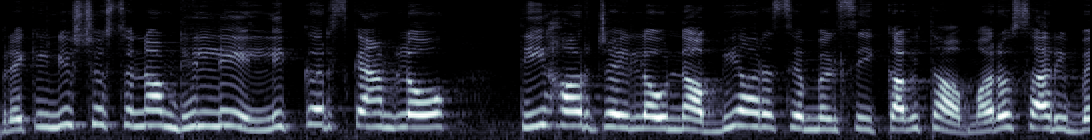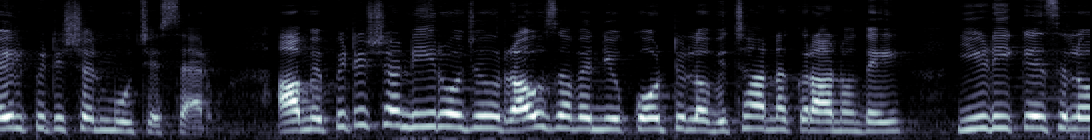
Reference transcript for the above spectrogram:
బ్రేకింగ్ న్యూస్ చూస్తున్నాం. ఢిల్లీ లిక్కర్ స్కామ్లో తీహార్ జైల్లో ఉన్న బీఆర్ఎస్ ఎమ్మెల్సీ కవిత మరోసారి బెయిల్ పిటిషన్ మూవ్ చేశారు. ఆమె పిటిషన్ ఈ రోజు రౌజ్ అవెన్యూ కోర్టులో విచారణకు రానుంది. ఈడీ కేసులో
